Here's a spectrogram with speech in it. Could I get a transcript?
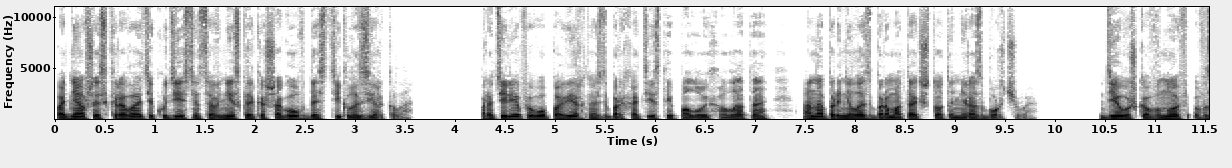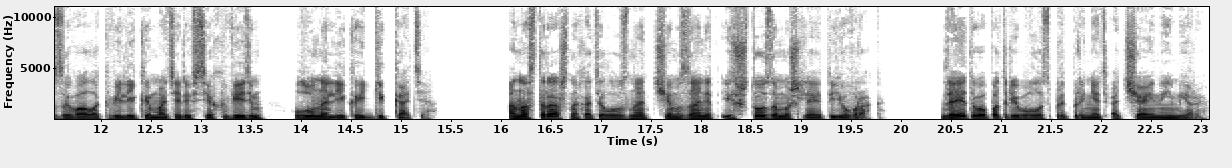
Поднявшись с кровати, кудесница в несколько шагов достигла зеркала. Протерев его поверхность бархатистой полой халата, она принялась бормотать что-то неразборчивое. Девушка вновь взывала к великой матери всех ведьм, луноликой Гекате. Она страшно хотела узнать, чем занят и что замышляет ее враг. Для этого потребовалось предпринять отчаянные меры,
